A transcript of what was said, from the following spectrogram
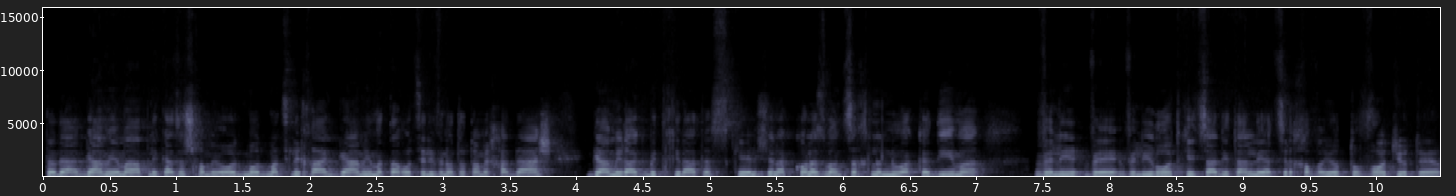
אתה יודע, גם אם האפליקציה שלך מאוד מאוד מצליחה, גם אם אתה רוצה לבנות אותה מחדש, גם היא רק בתחילת ה-scale שלה, כל הזמן צריך לנוע קדימה ולראות כיצד ניתן לייצר חוויות טובות יותר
